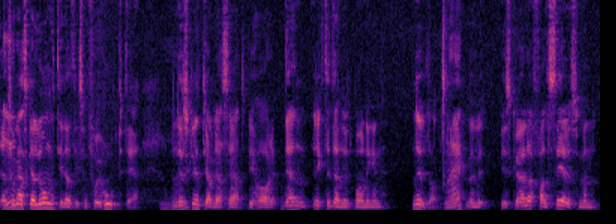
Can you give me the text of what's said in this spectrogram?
Det tog ganska lång tid att liksom få ihop det. Och nu skulle inte jag vilja säga att vi har den, riktigt den utmaningen nu då. Nej. Men vi, vi ska i alla fall se det som en...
